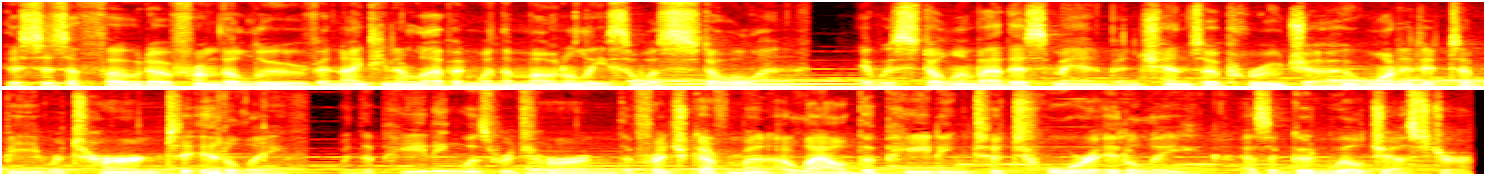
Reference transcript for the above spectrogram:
This is a photo from the Louvre in 1911 when the Mona Lisa was stolen. It was stolen by this man, Vincenzo Peruggia, who wanted it to be returned to Italy. When the painting was returned, the French government allowed the painting to tour Italy as a goodwill gesture.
